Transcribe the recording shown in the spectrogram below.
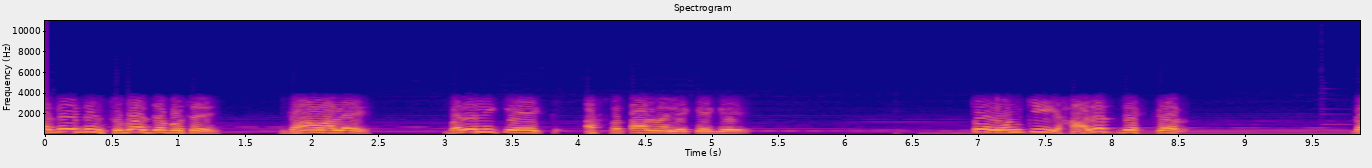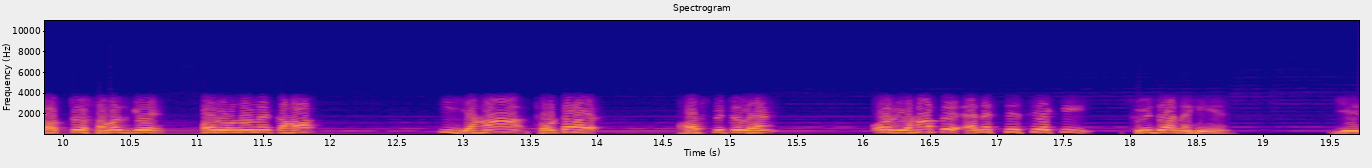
अगले दिन सुबह जब उसे गाँव वाले बरेली के एक अस्पताल में लेके गए तो उनकी हालत देखकर डॉक्टर समझ गए और उन्होंने कहा कि यहाँ छोटा हॉस्पिटल है और यहाँ पे एनेस्थेसिया की सुविधा नहीं है। ये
